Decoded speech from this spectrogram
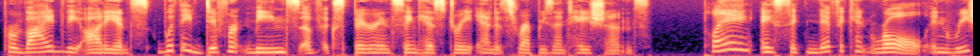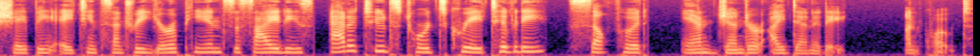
provide the audience with a different means of experiencing history and its representations, playing a significant role in reshaping 18th century European society's attitudes towards creativity, selfhood, and gender identity. Unquote.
